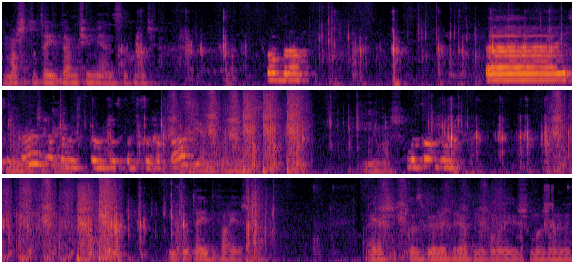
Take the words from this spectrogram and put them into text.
Masz tutaj, dam ci mięso, chodź. Dobra. Eee, jestem Dobra, pewien, że czekaj. to mi sprawi dostępcy HP? Zjem to mięso. I masz. No to rzuć. I tutaj dwa jeszcze. A ja szybko zbiorę drewno, bo już możemy...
